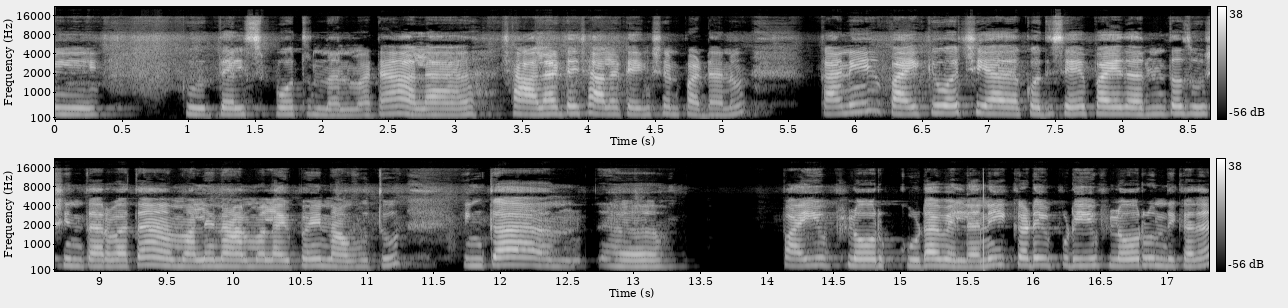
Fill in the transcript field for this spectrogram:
మీకు తెలిసిపోతుంది అనమాట అలా చాలా అంటే చాలా టెన్షన్ పడ్డాను. కానీ పైకి వచ్చి కొద్దిసేపు అదంతా చూసిన తర్వాత మళ్ళీ నార్మల్ అయిపోయి నవ్వుతూ ఇంకా పై ఫ్లోర్ కూడా వెళ్ళాను. ఇక్కడ ఇప్పుడు ఈ ఫ్లోర్ ఉంది కదా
